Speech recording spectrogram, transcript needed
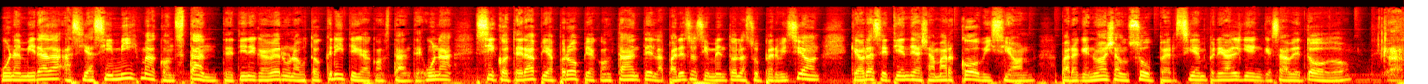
una mirada hacia sí misma constante, tiene que haber una autocrítica constante, una psicoterapia propia constante, la, para eso se inventó la supervisión, que ahora se tiende a llamar covisión, para que no haya un super, siempre alguien que sabe todo. Claro.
